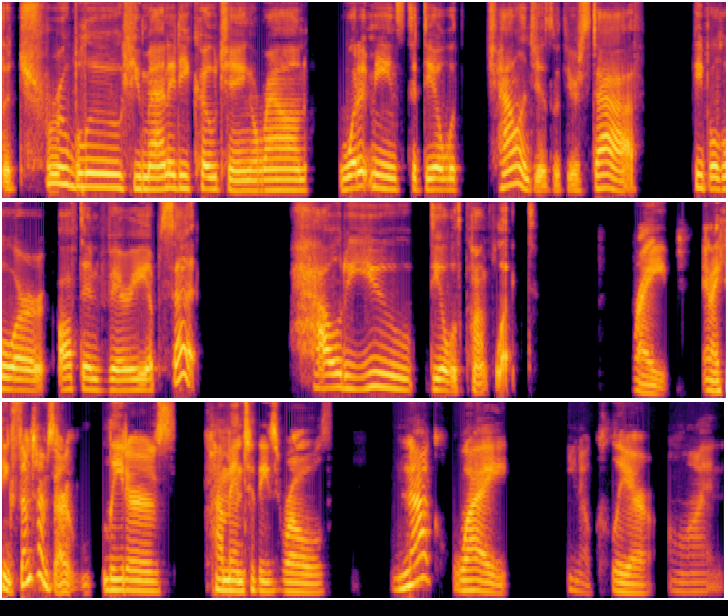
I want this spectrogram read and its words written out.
the true blue humanity coaching around what it means to deal with challenges with your staff people who are often very upset. How do you deal with conflict? Right and i think sometimes our leaders come into these roles not quite, you know, clear on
